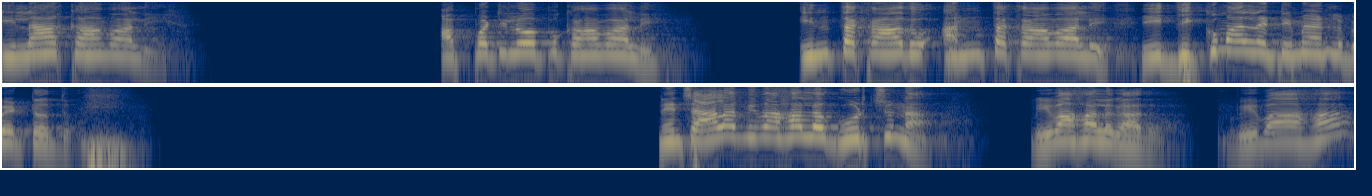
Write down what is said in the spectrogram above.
ఇలా కావాలి. అప్పటిలోపు కావాలి. ఇంత కాదు అంత కావాలి. ఈ దిక్కుమాలిన డిమాండ్లు పెట్టొద్దు. నేను చాలా వివాహాల్లో కూర్చున్నా. వివాహాలు కాదు వివాహ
